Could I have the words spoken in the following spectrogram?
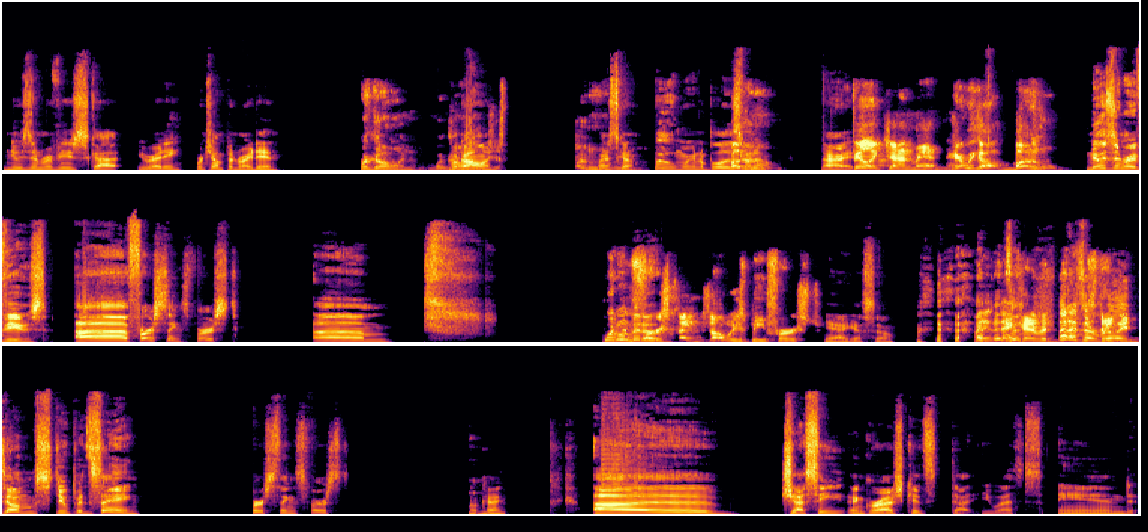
News and reviews, Scott. You ready? We're jumping right in. We're going. We're We're going. going. Just, We're just gonna boom. We're gonna blow this one out. boom. All right. Feel like John Madden. Here we go. Boom. News and reviews. Uh, first things first. Um, Wouldn't bit of- first things always be first? yeah, I guess so. Isn't that kind of a that is a really dumb, stupid saying. First things first. Mm-hmm. Okay. Uh, Jesse and GarageKids.us, and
